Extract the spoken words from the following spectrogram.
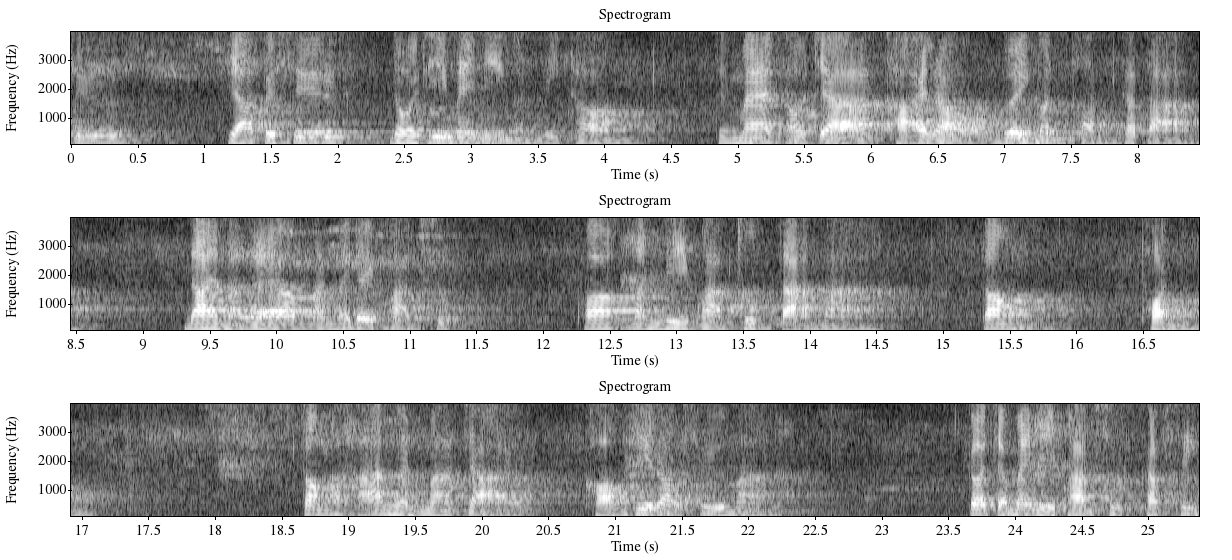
ซื้อ อย่าไปซื้อ โดยที่ไม่มีเงินมีทอง ถึงแม้เขาจะขายเราด้วยเงินผ่อนก็ตาม ได้มาแล้วมันไม่ได้ความสุข เพราะมันมีความทุกข์ตามมา ต้องผ่อน ต้องหาเงินมาจ่ายของที่เราซื้อมา ก็จะไม่มีความสุขกับสิ่ง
